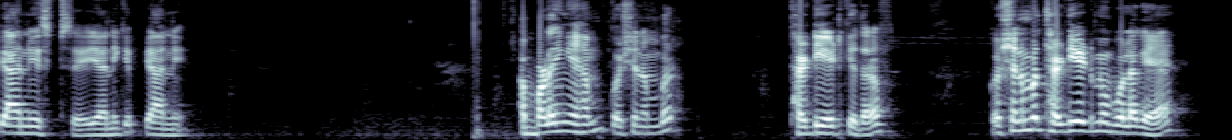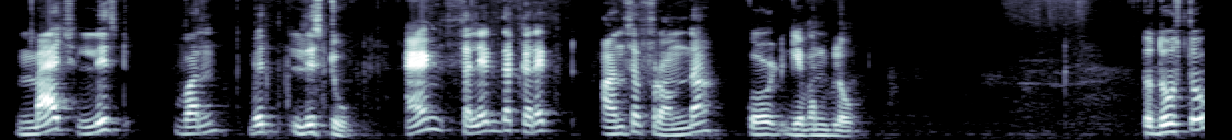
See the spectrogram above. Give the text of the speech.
पियानिस्ट से, यानी कि पियाने अब बढ़ेंगे हम क्वेश्चन नंबर थर्टी एट की तरफ़। क्वेश्चन नंबर थर्टी एट में बोला गया है match list one with list two and select the correct answer from the code given below तो दोस्तों,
